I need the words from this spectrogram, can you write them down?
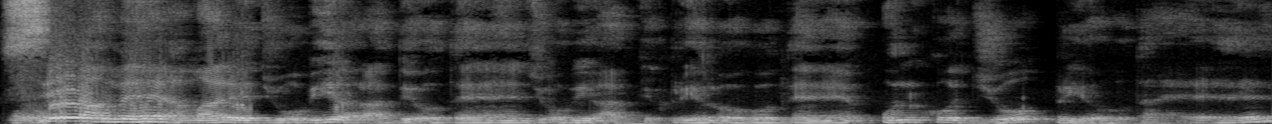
सेवा में हमारे जो भी आराध्य होते हैं, जो भी आपके प्रिय लोग होते हैं, उनको जो प्रिय होता है,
